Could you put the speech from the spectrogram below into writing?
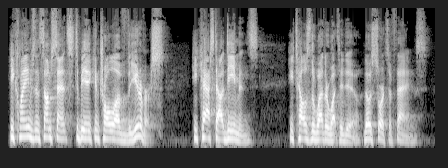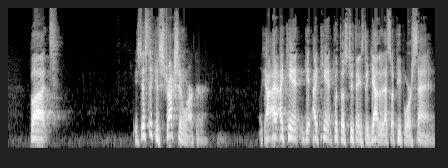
He claims in some sense to be in control of the universe. He cast out demons. He tells the weather what to do. Those sorts of things. But he's just a construction worker. Like I, I, can't get, I can't put those two things together. That's what people are saying.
